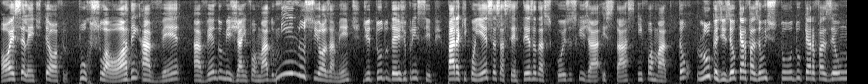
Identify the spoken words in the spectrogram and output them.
ó excelente Teófilo, por sua ordem, havendo havendo-me já informado minuciosamente de tudo desde o princípio, para que conheças a certeza das coisas que já estás informado. Então, Lucas diz: Eu quero fazer um estudo, quero fazer um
